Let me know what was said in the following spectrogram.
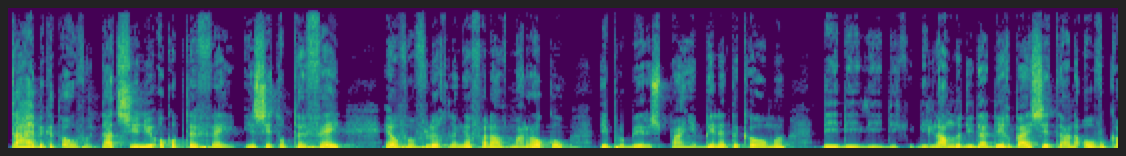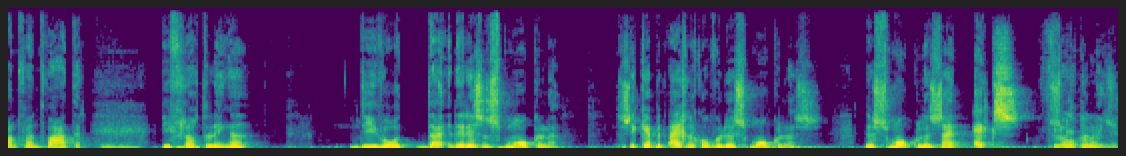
daar heb ik het over. Dat zie je nu ook op tv. Je ziet op tv heel veel vluchtelingen vanaf Marokko. Die proberen Spanje binnen te komen. Die, die, die, die, die landen die daar dichtbij zitten aan de overkant van het water. Die vluchtelingen, die wordt, daar, er is een smokkelen. Dus ik heb het eigenlijk over de smokkelers. De smokkelers zijn ex-vluchtelingen.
